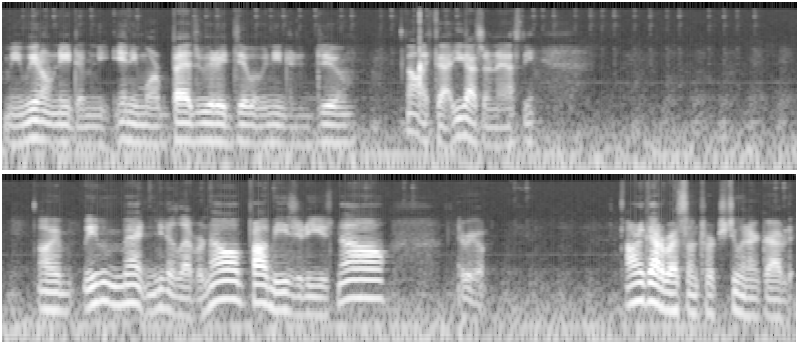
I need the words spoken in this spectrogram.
I mean, we don't need any, more beds. We already did what we needed to do. Not like that. You guys are nasty. Oh, maybe we might need a lever. No, probably easier to use. No. There we go. I already got a redstone torch too and I grabbed it.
